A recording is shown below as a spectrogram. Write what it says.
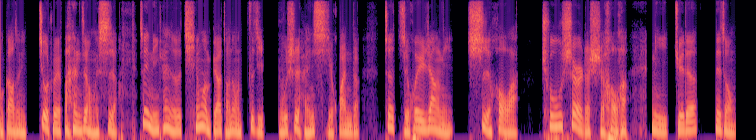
我告诉你，就是会发生这种事啊！所以你一开始说，千万不要找那种自己不是很喜欢的，这只会让你事后啊出事儿的时候啊，你觉得那种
